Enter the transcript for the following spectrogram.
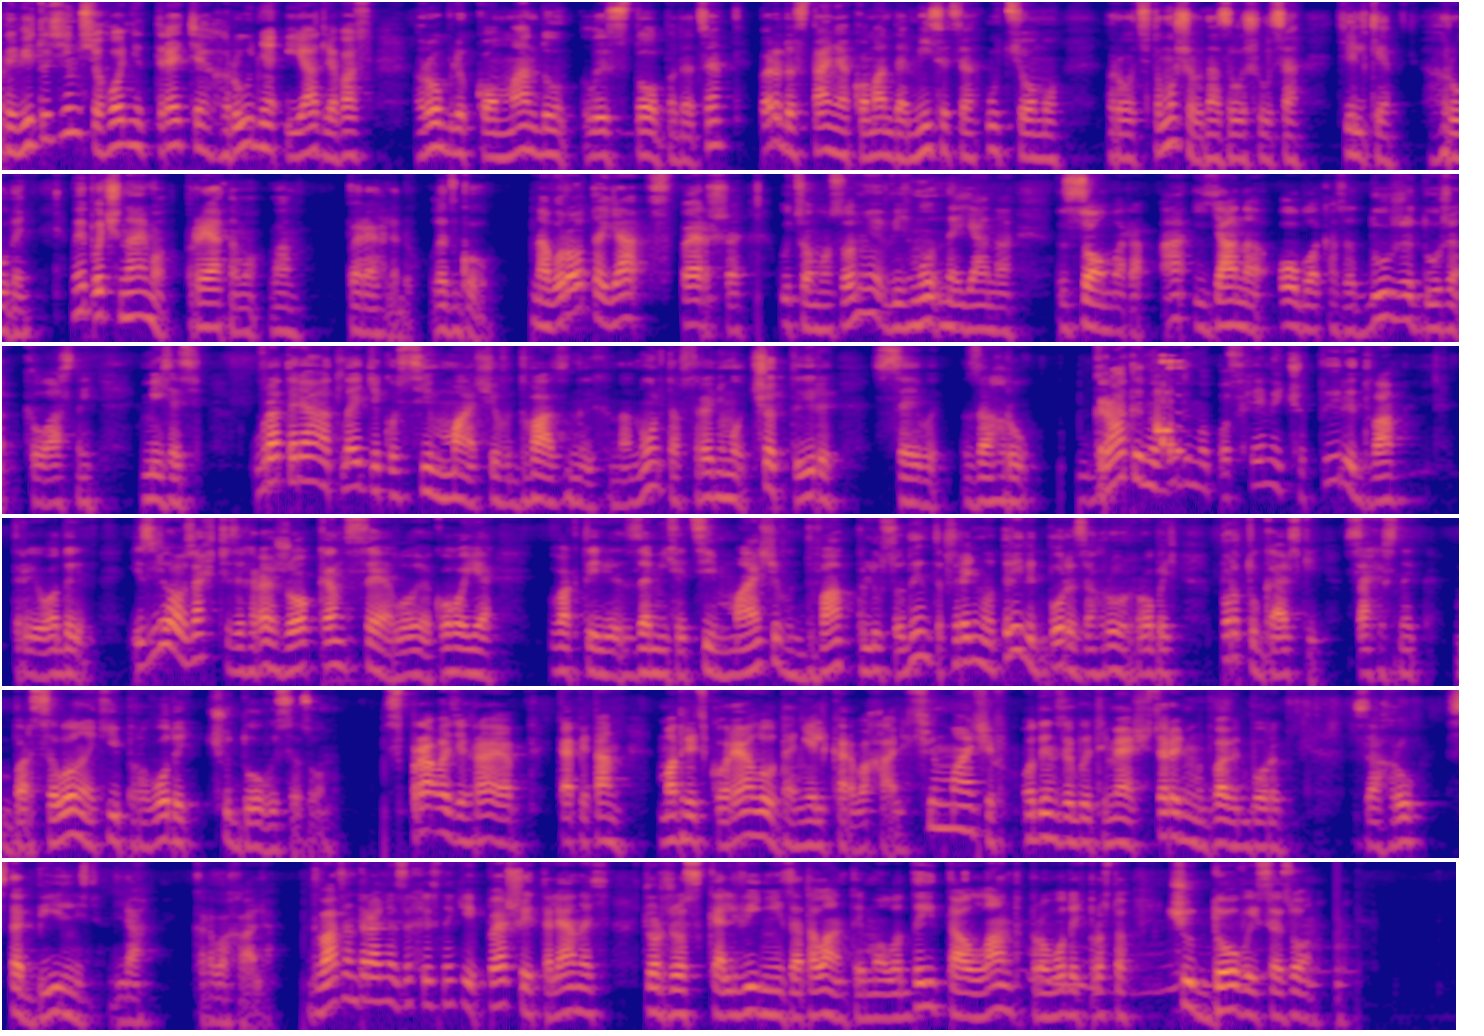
Привіт усім! Сьогодні 3 грудня і я для вас роблю команду листопада. Це передостання команда місяця у цьому році, тому що в нас залишився тільки грудень. Ми починаємо. Приятного вам перегляду. Let's go! На ворота я вперше у цьому сезоні візьму не Яна Зомера, а Яна Облака за дуже-дуже класний місяць. У вратаря Атлетіко 7 матчів, 2 з них на 0 та в середньому 4 сейви за гру. Грати ми будемо по схемі 4-2-3-1. І зліва в захисті зіграє Жо Кансело, якого є в активі за місяць 7 матчів, 2 плюс 1 та в середньому 3 відбори за гру робить португальський захисник Барселони, який проводить чудовий сезон. Справа зіграє капітан мадридського реалу Даніель Карвахаль. 7 матчів, один забитий м'яч, в середньому 2 відбори за гру. Стабільність для Карвахаля. Два центральних захисники. Перший італянець Джорджо Скальвіні з Аталанти. Молодий талант проводить просто чудовий сезон.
